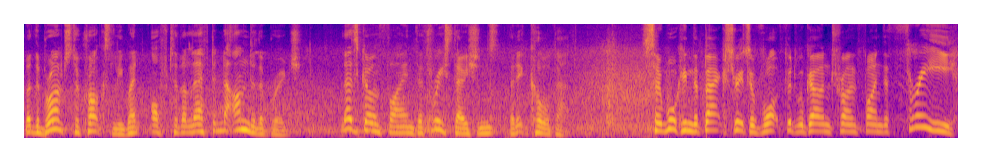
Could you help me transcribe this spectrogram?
But the branch to Croxley went off to the left and under the bridge. Let's go and find the three stations that it called at. So walking the back streets of Watford, we'll go and try and find the three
